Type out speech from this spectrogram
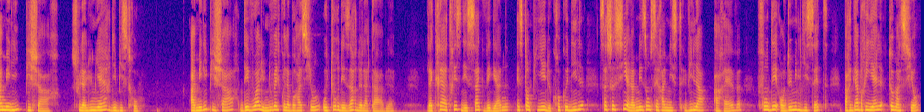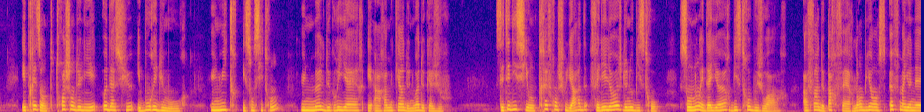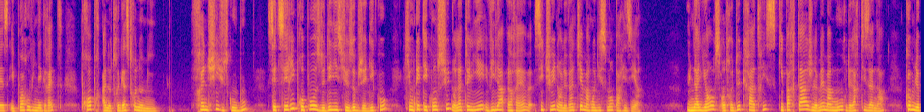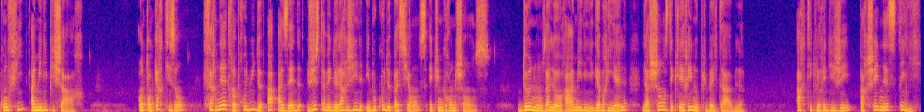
Amélie Pichard, sous la lumière des bistrots. Amélie Pichard dévoile une nouvelle collaboration autour des arts de la table. La créatrice des sacs véganes, estampillés de crocodiles, s'associe à la maison céramiste Villa à Rêve, fondée en 2017 par Gabriel Thomasian, et présente trois chandeliers audacieux et bourrés d'humour, une huître et son citron, une meule de gruyère et un ramequin de noix de cajou. Cette édition très franchouillarde fait l'éloge de nos bistrots. Son nom est d'ailleurs Bistrot Bougeoir, afin de parfaire l'ambiance œuf mayonnaise et poireau vinaigrette propre à notre gastronomie. Frenchy jusqu'au bout, cette série propose de délicieux objets déco qui ont été conçus dans l'atelier Villa Eurève situé dans le 20e arrondissement parisien. Une alliance entre deux créatrices qui partagent le même amour de l'artisanat, comme le confie Amélie Pichard. En tant qu'artisan, Faire naître un produit de A à Z, juste avec de l'argile et beaucoup de patience, est une grande chance. Donnons alors à Amélie et Gabriel la chance d'éclairer nos plus belles tables. Article rédigé par Shayness Tilly.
